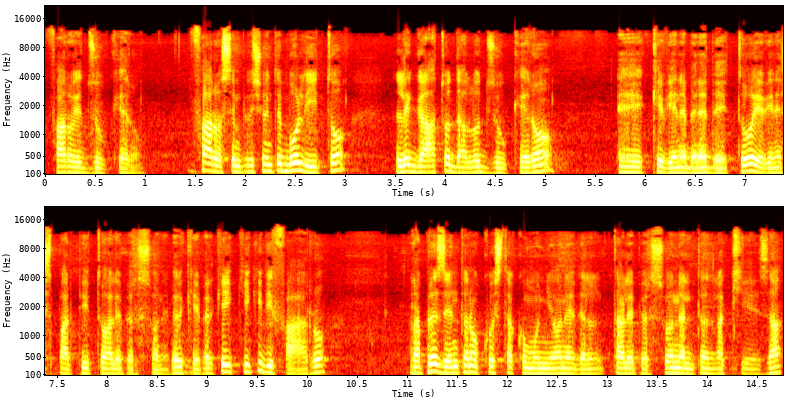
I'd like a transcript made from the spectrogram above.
faro e zucchero. Faro semplicemente bollito, legato dallo zucchero eh, che viene benedetto e viene spartito alle persone. Perché? Perché i chicchi di faro rappresentano questa comunione del- tra le persone all'interno della Chiesa,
